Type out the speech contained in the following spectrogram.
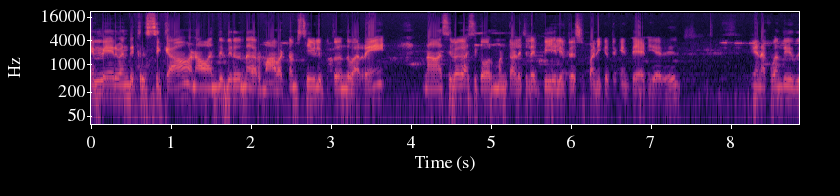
என் பேர் வந்து கிறிஸ்டிகா. நான் வந்து விருதுநகர் மாவட்டம் ஸ்ரீவில்லிபுத்தூர்லேருந்து வர்றேன். நான் சிவகாசி கவர்மெண்ட் காலேஜில் பிஏ லிட்ரேச்சர் பண்ணிக்கிட்டு இருக்கேன் தேர்ட் இயர் எனக்கு வந்து இது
